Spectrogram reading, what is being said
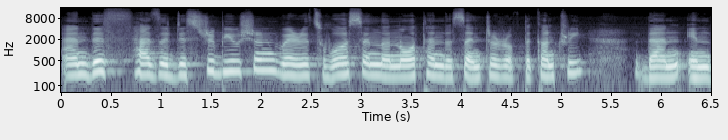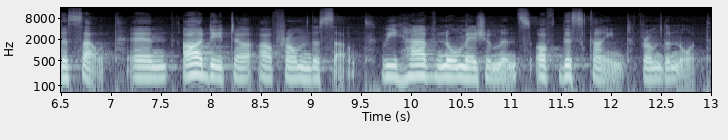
And this has a distribution where it's worse in the north and the center of the country than in the south. And our data are from the south. We have no measurements of this kind from the north.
